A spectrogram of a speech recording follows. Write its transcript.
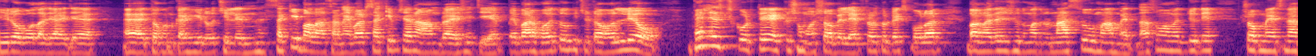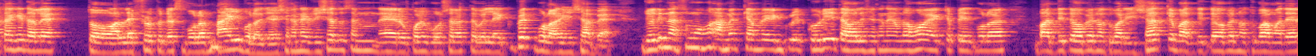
হিরো বলা যায় যে তখনকার হিরো ছিলেন সাকিব আল হাসান। এবার সাকিব ছাড়া আমরা এসেছি। এবার হয়তো কিছুটা হলেও ব্যালেন্স করতে একটু সমস্যা হবে লেফট অর্থোডক্স বোলার বাংলাদেশে শুধুমাত্র নাসুম আহমেদ। নাসুম আহমেদ যদি সব ম্যাচ না থাকে, তাহলে তো লেফট অর্থোডক্স বলার নাই বলা যায়। সেখানে রিশাদ হোসেন এর উপরে ভরসা রাখতে হবে লেগ ব্রেক বোলার হিসাবে। যদি নাসিম আহমেদকে আমরা ইনক্লুড করি, তাহলে সেখানে আমরা হয় একটা পেস বলার বাদ দিতে হবে, নতুবা রিশাদকে বাদ দিতে হবে, নতুবা আমাদের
